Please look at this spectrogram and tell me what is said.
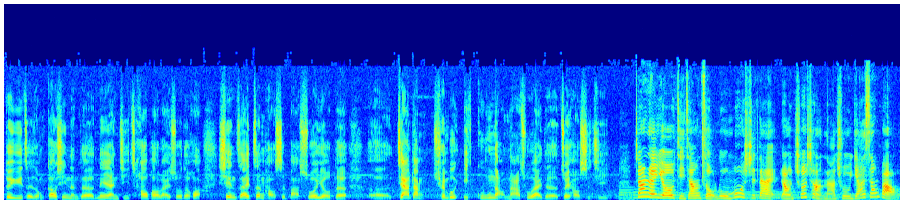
对于这种高性能的内燃机超跑来说的话，现在正好是把所有的呃家当全部一股脑拿出来的最好时机。将燃油即将走入末世代，让车厂拿出压箱宝，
